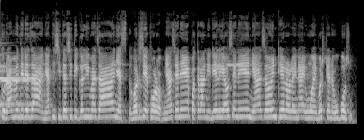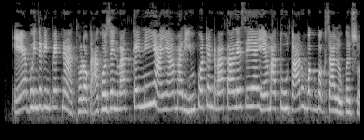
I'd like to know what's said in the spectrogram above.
તું રામ મંદિરે જા ત્યાંથી સીધે સીધી ગલીમાં જા ત્યાં વરસે થોડોક ત્યાં છે ને પતરાની ડેલી આવશે ને ત્યાં જઈને ઠેલો લઈને આવી હું અહીં બસ સ્ટેન્ડ ઊભો છું. એ ભૂંદરીન પેટના થોડોક આખો જઈને વાત કઈ ની અહીંયા અમારી ઇમ્પોર્ટન્ટ વાત આલે છે એમાં તું તારું બકબક ચાલુ કરશો.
